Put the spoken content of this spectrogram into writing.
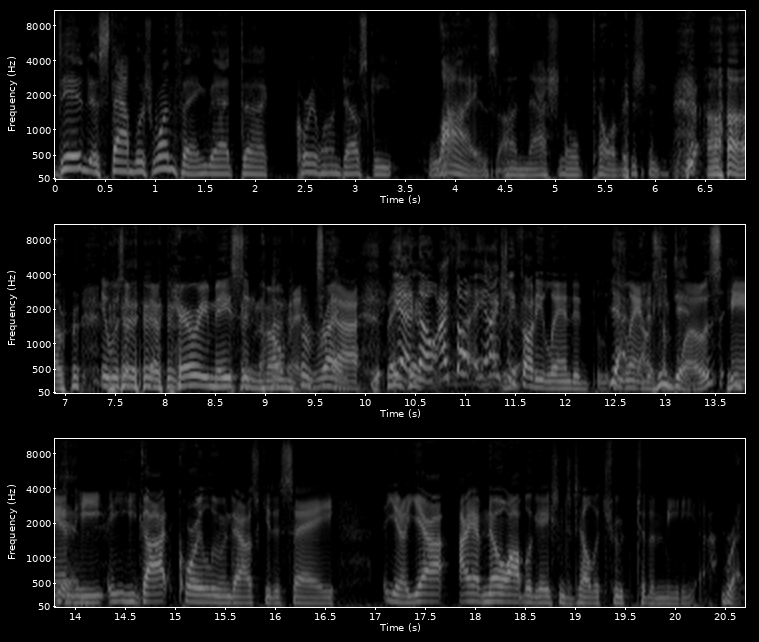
did establish one thing that uh, Corey Lewandowski lies on national television. Uh, it was a, a, Perry Mason moment, right? Uh, yeah, no, I thought I actually yeah. thought he landed yeah, he landed no, he some did. blows, he and did. he he got Corey Lewandowski to say, you know, yeah, I have no obligation to tell the truth to the media, right?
